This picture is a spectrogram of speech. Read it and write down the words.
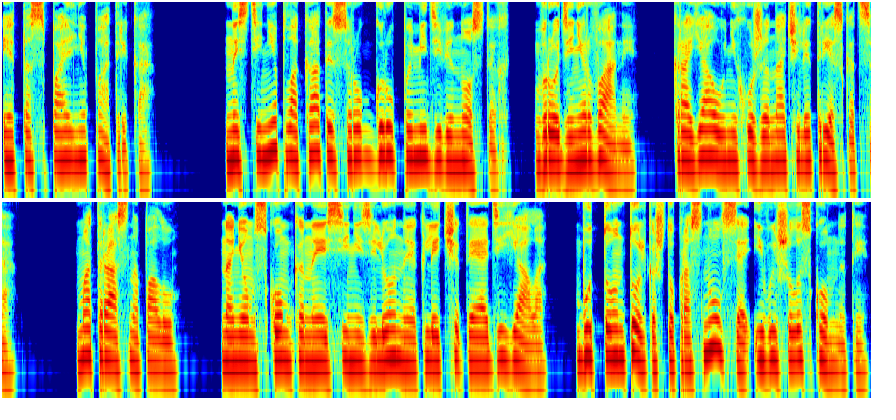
Это спальня Патрика. На стене плакаты с рок-группами 90-х, вроде «Нирваны». Края у них уже начали трескаться. Матрас на полу. На нем скомканное сине-зеленое клетчатое одеяло, будто он только что проснулся и вышел из комнаты.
